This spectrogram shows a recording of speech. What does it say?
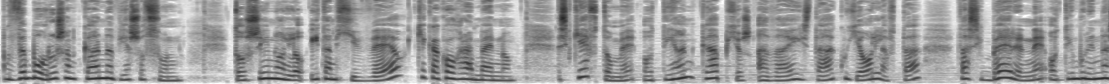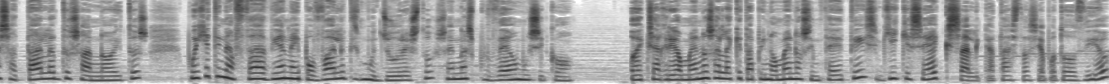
που δεν μπορούσαν καν να διασωθούν. Το σύνολο ήταν χιδαίο και κακογραμμένο. Σκέφτομαι ότι αν κάποιος αδαής τα άκουγε όλα αυτά θα συμπέραινε ότι ήμουν ένας ατάλλαντος ανόητος που είχε την αυθάδεια να υποβάλει τις μουτζούρες του σε ένα σπουδαίο μουσικό. Ο εξαγριωμένος αλλά και ταπεινωμένος συνθέτης βγήκε σε έξαλλη κατάσταση από το οδείο,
